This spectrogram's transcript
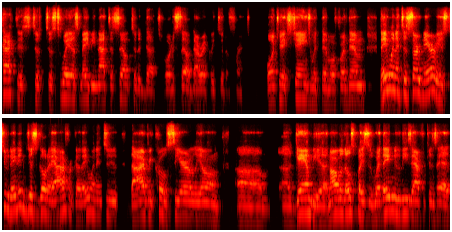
tactics to, to sway us maybe not to sell to the Dutch or to sell directly to the French or to exchange with them or for them. They went into certain areas too. They didn't just go to Africa. They went into the Ivory Coast, Sierra Leone, um, uh, Gambia, and all of those places where they knew these Africans had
